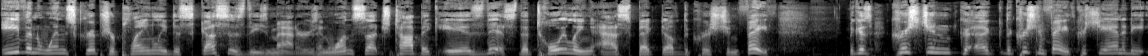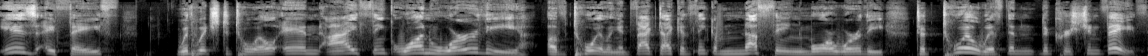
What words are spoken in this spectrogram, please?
even when Scripture plainly discusses these matters. And one such topic is this the toiling aspect of the Christian faith because Christian, uh, the Christian faith, Christianity is a faith with which to toil, and I think one worthy of toiling. In fact, I could think of nothing more worthy to toil with than the Christian faith.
